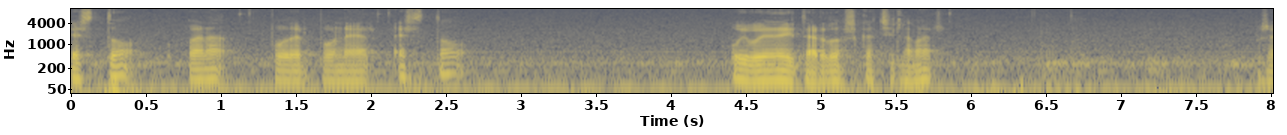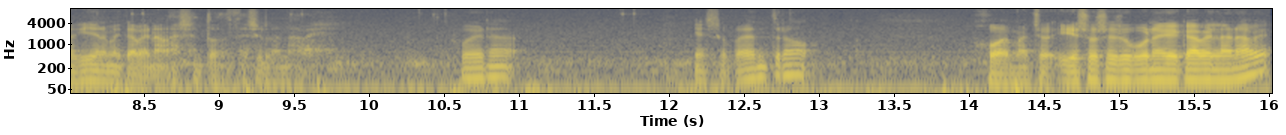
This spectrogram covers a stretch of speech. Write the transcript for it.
esto para poder poner esto. Uy, voy a necesitar dos cachis la mar. Pues aquí ya no me cabe nada más entonces en la nave. Fuera. Y eso para adentro. Joder, macho. ¿Y eso se supone que cabe en la nave?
